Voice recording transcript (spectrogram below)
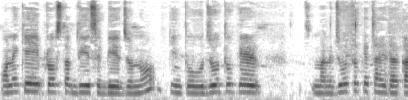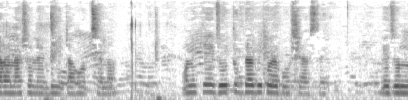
অনেকেই প্রস্তাব দিয়েছে বিয়ের জন্য কিন্তু যৌতুকের মানে যৌতুকের চাহিদার কারণে আসলে বিয়েটা হচ্ছে না। অনেকেই যৌতুক দাবি করে বসে আছে এজন্য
